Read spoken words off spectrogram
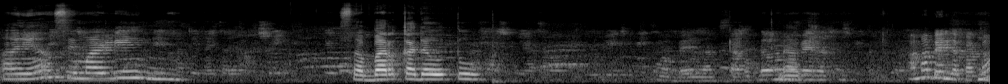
Ayan, si Marlene. Sa barka daw to. Mabela. Sakot daw ng Na- mabela. Ah, mabela pa to?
